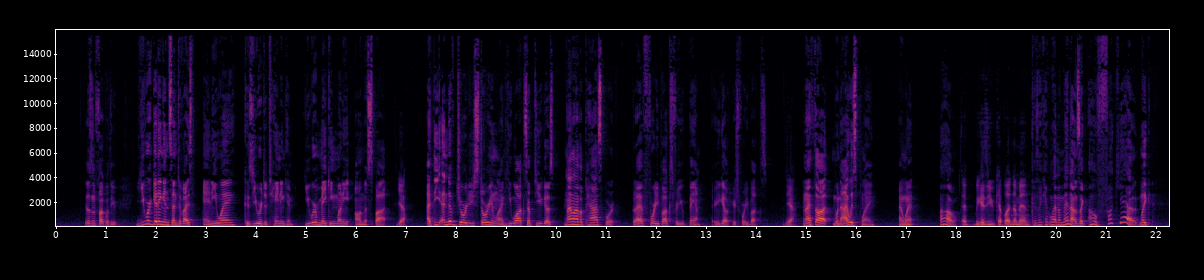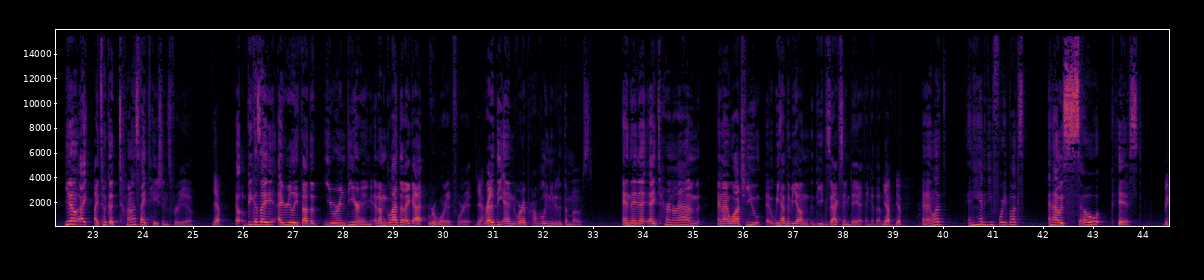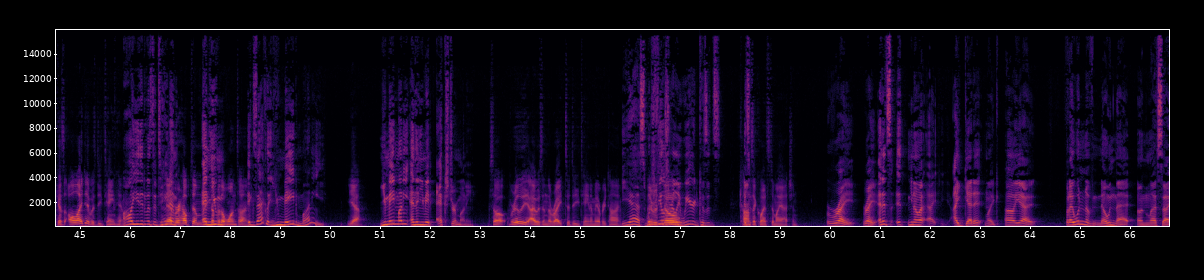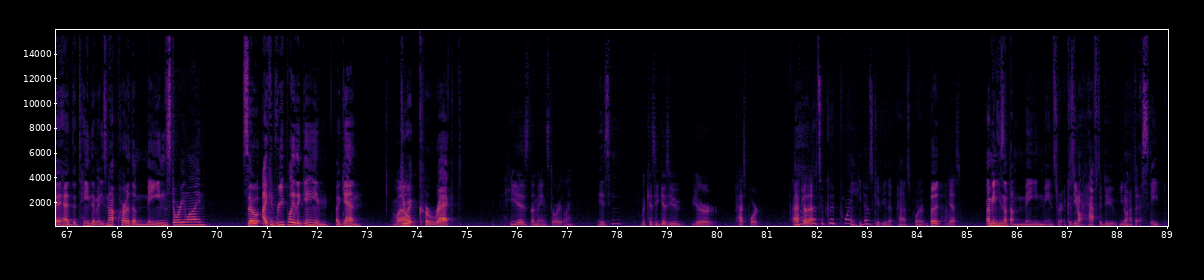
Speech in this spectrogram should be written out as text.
it doesn't fuck with you. You were getting incentivized anyway because you were detaining him. You were making money on the spot. Yeah. At the end of Georgie's storyline, he walks up to you, goes, "I don't have a passport, but I have forty bucks for you." Bam, there you go. Here's forty bucks. Yeah. And I thought when I was playing, I went, "Oh," Uh, because you kept letting them in. because I kept letting them in. I was like, "Oh fuck yeah!" Like, you know, I I took a ton of citations for you Yep. uh, because I I really thought that you were endearing, and I'm glad that I got rewarded for it. Yeah. Right at the end, where I probably needed it the most, and then I, I turn around and I watch you. uh, We have to be on the exact same day, I think, at that point. Yep. Yep. And I looked, and he handed you forty bucks, and I was so pissed. Because all I did was detain him. All you did was detain him. Never helped him and except you- for the one time. Exactly. You made money. Yeah. You made money, and then you made extra money. So really, I was in the right to detain him every time. Yes, which feels no- really weird because it's Consequence to my action. right, right, and it's it. You know, I I get it. Like, oh yeah, but I wouldn't have known that unless I had detained him, and he's not part of the main storyline. So I could replay the game again, Well, do it correct. he is the main storyline Is he? because he gives you your passport oh, after oh, that. that's a good point. He does give you that passport, but Yes. I mean, he's not the main main story because you don't have to do. You don't have to escape.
